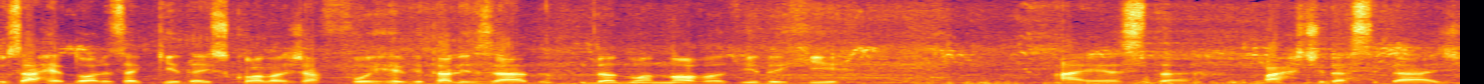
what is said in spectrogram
os arredores aqui da escola já foi revitalizado, dando uma nova vida aqui a esta parte da cidade.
